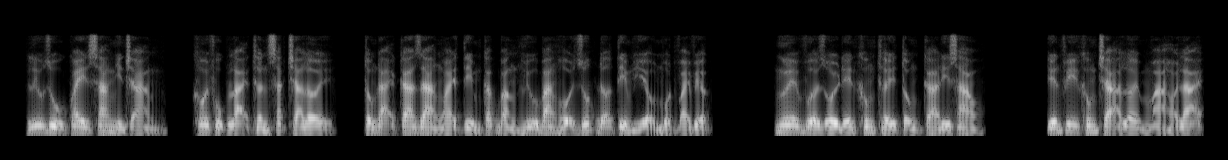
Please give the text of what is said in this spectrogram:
Lưu Dụ quay sang nhìn chàng, khôi phục lại thần sắc trả lời, Tống Đại ca ra ngoài tìm các bằng hưu bang hội giúp đỡ tìm hiểu một vài việc. Ngươi vừa rồi đến không thấy Tống ca đi sao? Yến Phi không trả lời mà hỏi lại,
